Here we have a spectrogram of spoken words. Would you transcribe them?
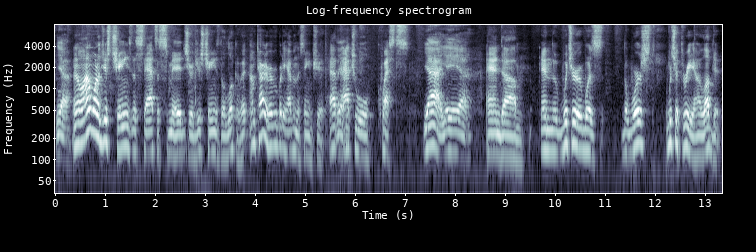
Yeah, You know, I don't want to just change the stats a smidge or just change the look of it. I'm tired of everybody having the same shit. Have Yeah. actual quests. yeah, yeah, yeah, yeah. And um, and The Witcher was the worst. Witcher three, and I loved it,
